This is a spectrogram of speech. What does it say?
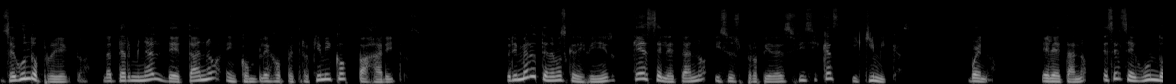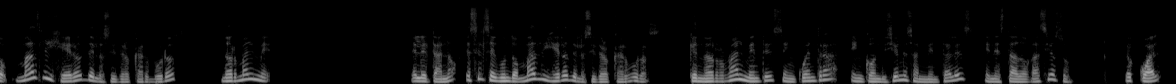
Segundo proyecto, la terminal de etano en complejo petroquímico Pajaritos. Primero tenemos que definir qué es el etano y sus propiedades físicas y químicas. Bueno, el etano es el segundo más ligero de los hidrocarburos. Normalmente, el etano es el segundo más ligero de los hidrocarburos, que normalmente se encuentra en condiciones ambientales en estado gaseoso, lo cual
